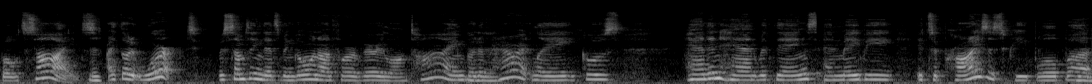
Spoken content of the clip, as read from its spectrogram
both sides. Mm. I thought it worked. It was something that's been going on for a very long time, but mm-hmm. apparently it goes hand in hand with things, and maybe it surprises people, but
